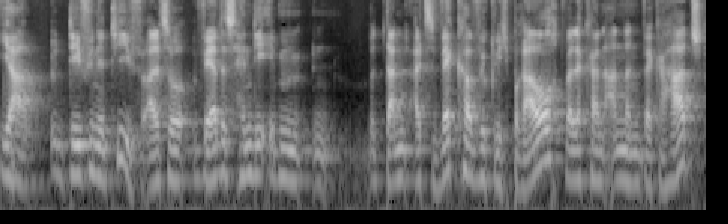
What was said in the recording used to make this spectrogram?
Ja, definitiv. Also wer das Handy eben dann als Wecker wirklich braucht, weil er keinen anderen Wecker hat,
